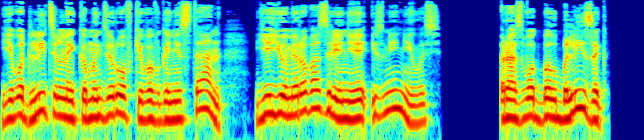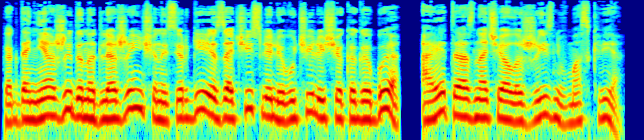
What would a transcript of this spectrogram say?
его длительной командировки в Афганистан, ее мировоззрение изменилось. Развод был близок, когда неожиданно для женщины Сергея зачислили в училище КГБ, а это означало жизнь в Москве.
